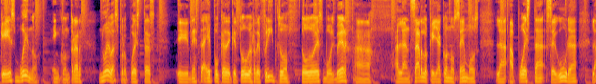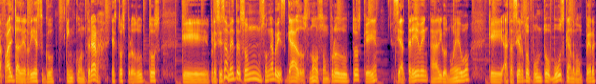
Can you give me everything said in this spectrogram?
que es bueno encontrar nuevas propuestas en esta época de que todo es refrito, todo es volver a a lanzar lo que ya conocemos, la apuesta segura, la falta de riesgo, encontrar estos productos que precisamente son, son arriesgados, ¿no? Son productos que se atreven a algo nuevo, que hasta cierto punto buscan romper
